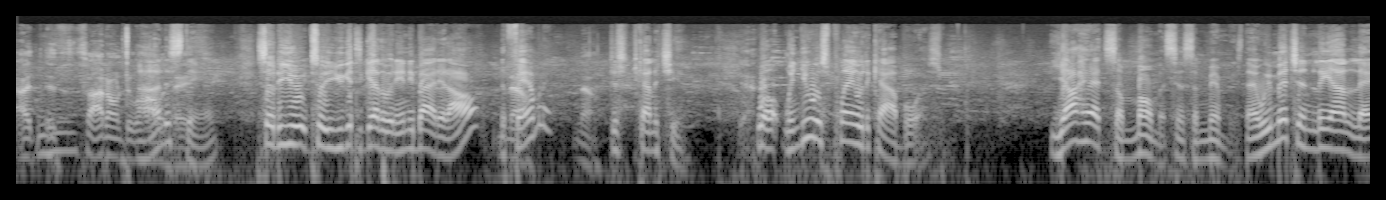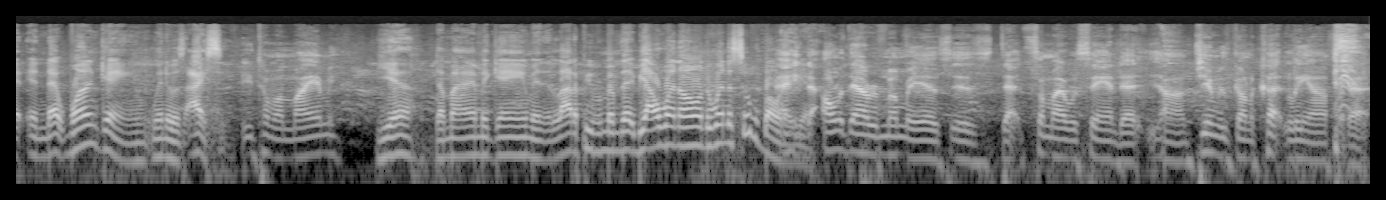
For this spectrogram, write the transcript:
I it's, mm-hmm. so I don't do Holidays. I understand. So do you? So you get together with anybody at all? The No. family? No. Just kind of chill. Yeah. Well, when you was playing with the Cowboys, y'all had some moments and some memories. Now we mentioned Leon Lett in that one game when it was icy. You talking about Miami? Yeah, the Miami game, and a lot of people remember that. Y'all went on to win the Super Bowl. Hey, the only thing I remember is is that somebody was saying that um, Jim was going to cut Leon for that.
